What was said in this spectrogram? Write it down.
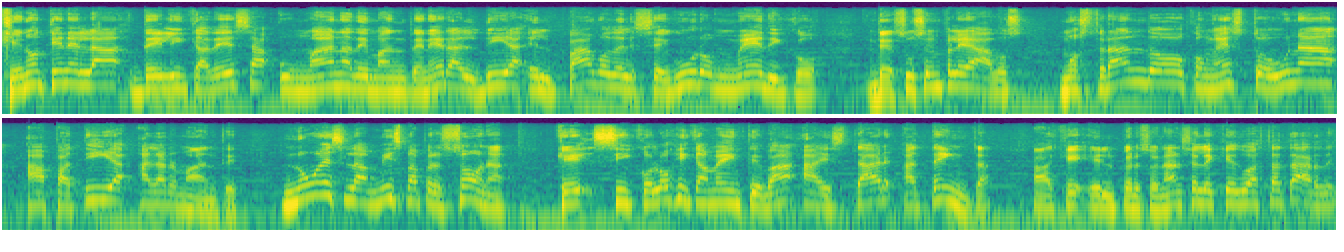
que no tiene la delicadeza humana de mantener al día el pago del seguro médico de sus empleados, mostrando con esto una apatía alarmante, no es la misma persona que psicológicamente va a estar atenta a que el personal se le quedó hasta tarde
